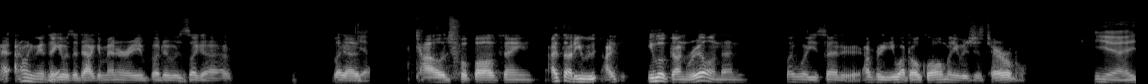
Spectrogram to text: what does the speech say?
I, I don't even think it was a documentary, but it was like a like a Yeah. college football thing. I thought he was, I he looked unreal, and then like what you said, after he went to Oklahoma, and he was just terrible. Yeah,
